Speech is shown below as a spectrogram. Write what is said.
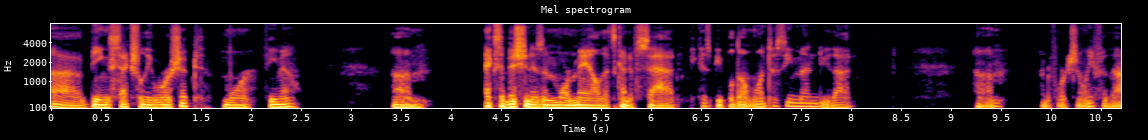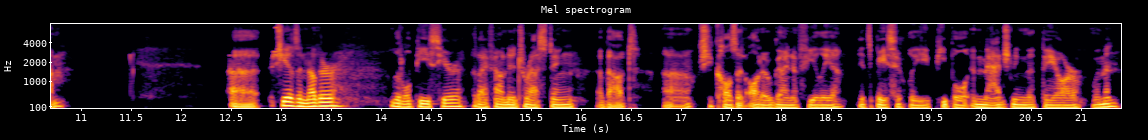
uh, being sexually worshipped more female, um, exhibitionism more male. That's kind of sad because people don't want to see men do that. Um, unfortunately for them, uh, she has another little piece here that I found interesting about. Uh, she calls it autogynephilia. It's basically people imagining that they are women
